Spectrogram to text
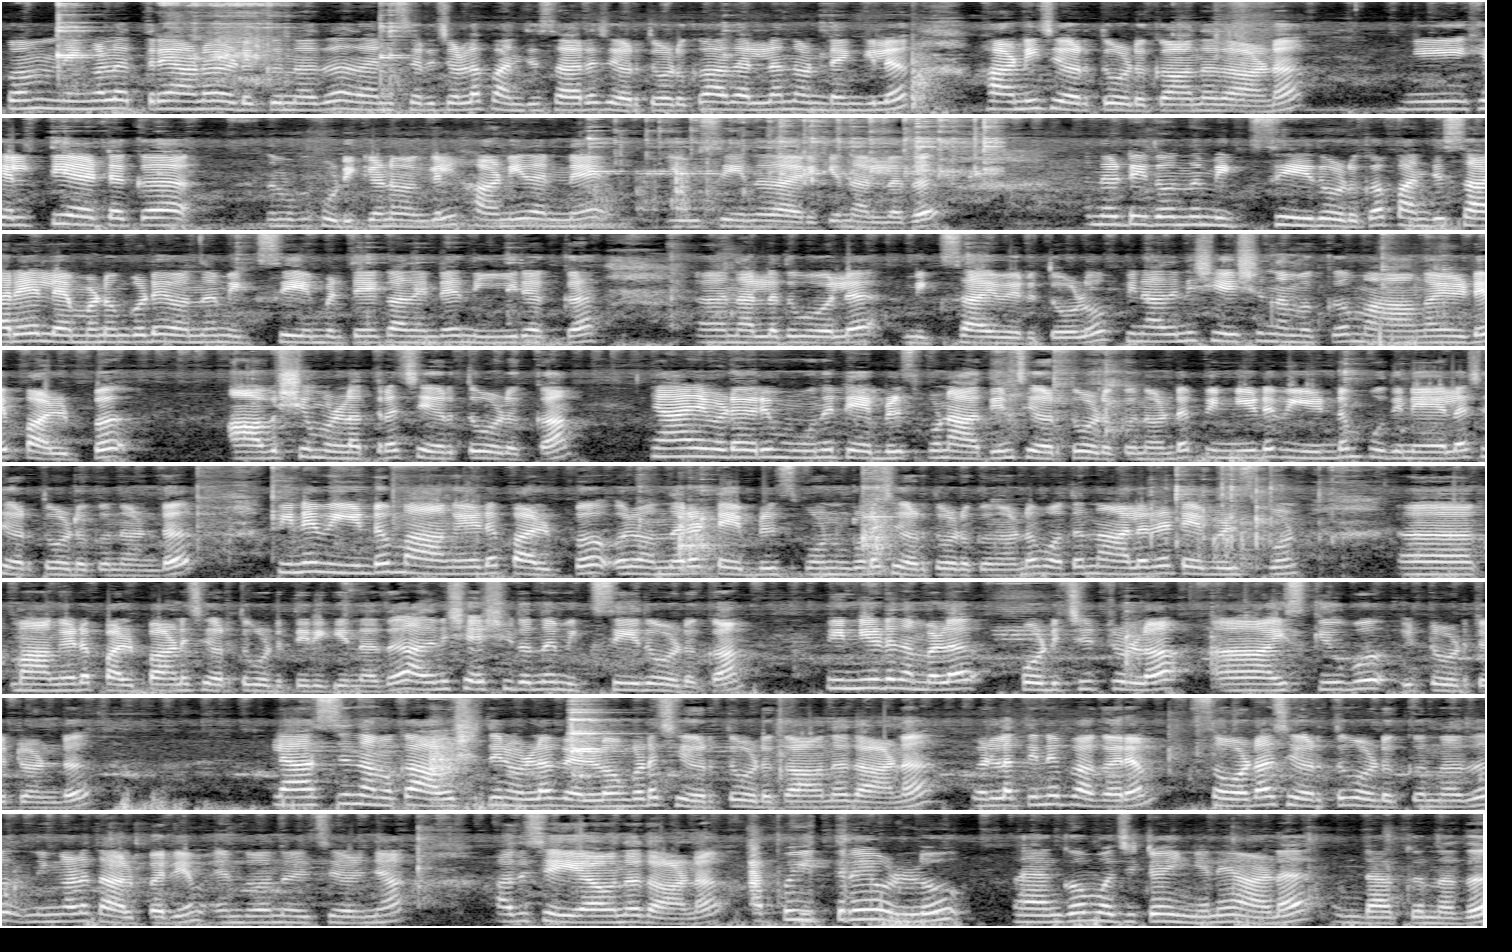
അപ്പം നിങ്ങൾ എത്രയാണോ എടുക്കുന്നത് അതനുസരിച്ചുള്ള പഞ്ചസാര ചേർത്ത് കൊടുക്കുക. അതല്ലെന്നുണ്ടെങ്കിൽ ഹണി ചേർത്ത് കൊടുക്കാവുന്നതാണ്. ഈ ഹെൽത്തി ആയിട്ടൊക്കെ നമുക്ക് കുടിക്കണമെങ്കിൽ ഹണി തന്നെ യൂസ് ചെയ്യുന്നതായിരിക്കും നല്ലത്. എന്നിട്ട് ഇതൊന്ന് മിക്സ് ചെയ്ത് കൊടുക്കുക. പഞ്ചസാരയും ലെമണും കൂടെ ഒന്ന് മിക്സ് ചെയ്യുമ്പോഴത്തേക്ക് അതിന്റെ നീരൊക്കെ നല്ലതുപോലെ മിക്സായി വരത്തുള്ളൂ. പിന്നെ അതിന് ശേഷം നമുക്ക് മാങ്ങയുടെ പൾപ്പ് ആവശ്യമുള്ളത്ര ചേർത്ത് കൊടുക്കാം. ഞാനിവിടെ ഒരു മൂന്ന് ടേബിൾ സ്പൂൺ ആദ്യം ചേർത്ത് കൊടുക്കുന്നുണ്ട്. പിന്നീട് വീണ്ടും പുതിനയില ചേർത്ത് കൊടുക്കുന്നുണ്ട്. പിന്നെ വീണ്ടും മാങ്ങയുടെ പൾപ്പ് ഒരു ഒന്നര ടേബിൾ സ്പൂൺ കൂടെ ചേർത്ത് കൊടുക്കുന്നുണ്ട്. മൊത്തം നാലര ടേബിൾ സ്പൂൺ മാങ്ങയുടെ പൾപ്പാണ് ചേർത്ത് കൊടുത്തിരിക്കുന്നത്. അതിനുശേഷം ഇതൊന്ന് മിക്സ് ചെയ്ത് കൊടുക്കാം. പിന്നീട് നമ്മൾ പൊടിച്ചിട്ടുള്ള ഐസ് ക്യൂബ് ഇട്ട് കൊടുത്തിട്ടുണ്ട്. ലാസ്റ്റ് നമുക്ക് ആവശ്യത്തിനുള്ള വെള്ളവും കൂടെ ചേർത്ത് കൊടുക്കാവുന്നതാണ്. വെള്ളത്തിന് പകരം സോഡ ചേർത്ത് കൊടുക്കുന്നത് നിങ്ങളുടെ താല്പര്യം എന്തുവെന്ന് വെച്ച് കഴിഞ്ഞാൽ അത് ചെയ്യാവുന്നതാണ്. അപ്പോൾ ഇത്രയേ ഉള്ളൂ. മാംഗോ മൊജിറ്റോ ഇങ്ങനെയാണ് ഉണ്ടാക്കുന്നത്.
